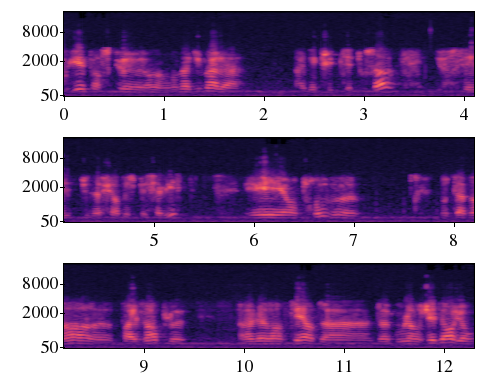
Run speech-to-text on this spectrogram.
fouiller parce qu'on a du mal à, décrypter tout ça. C'est une affaire de spécialistes. Et on trouve euh, notamment, par exemple, un inventaire d'un boulanger d'Orion.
